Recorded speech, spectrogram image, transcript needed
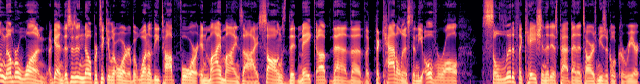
Song number one. Again, this is in no particular order, but one of the top four in my mind's eye songs that make up the the the, the catalyst and the overall solidification that is Pat Benatar's musical career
